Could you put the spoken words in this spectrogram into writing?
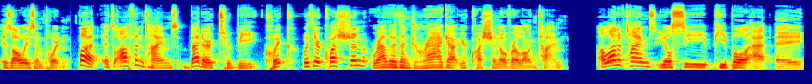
is always important, but it's oftentimes better to be quick with your question rather than drag out your question over a long time. A lot of times you'll see people at a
